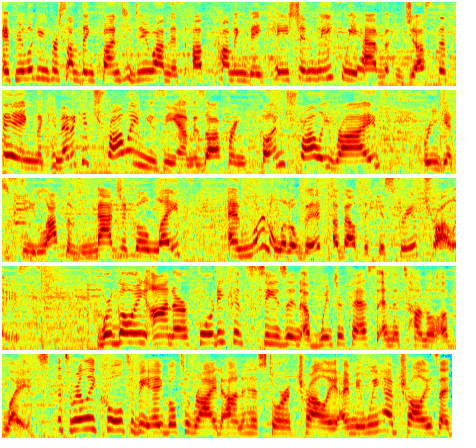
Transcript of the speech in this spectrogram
If you're looking for something fun to do on this upcoming vacation week, we have just the thing. The Connecticut Trolley Museum is offering fun trolley rides where you get to see lots of magical lights and learn a little bit about the history of trolleys. We're going on our 45th season of Winterfest and the Tunnel of Lights. It's really cool to be able to ride on a historic trolley. I mean, we have trolleys that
